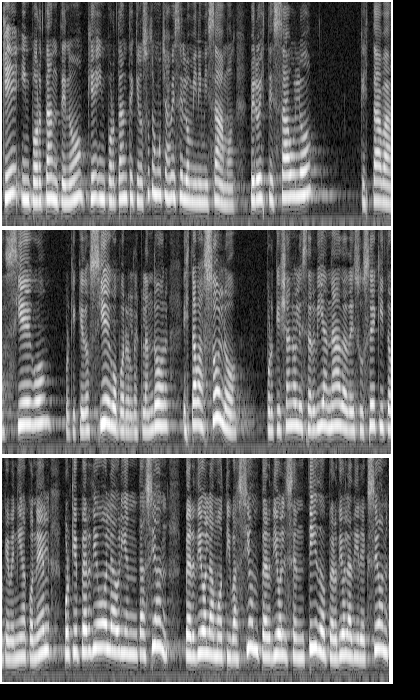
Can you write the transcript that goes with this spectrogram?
qué importante, ¿no? Qué importante que nosotros muchas veces lo minimizamos, pero este Saulo, que estaba ciego, porque quedó ciego por el resplandor, estaba solo porque ya no le servía nada de su séquito que venía con él, porque perdió la orientación, perdió la motivación, perdió el sentido, perdió la dirección,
